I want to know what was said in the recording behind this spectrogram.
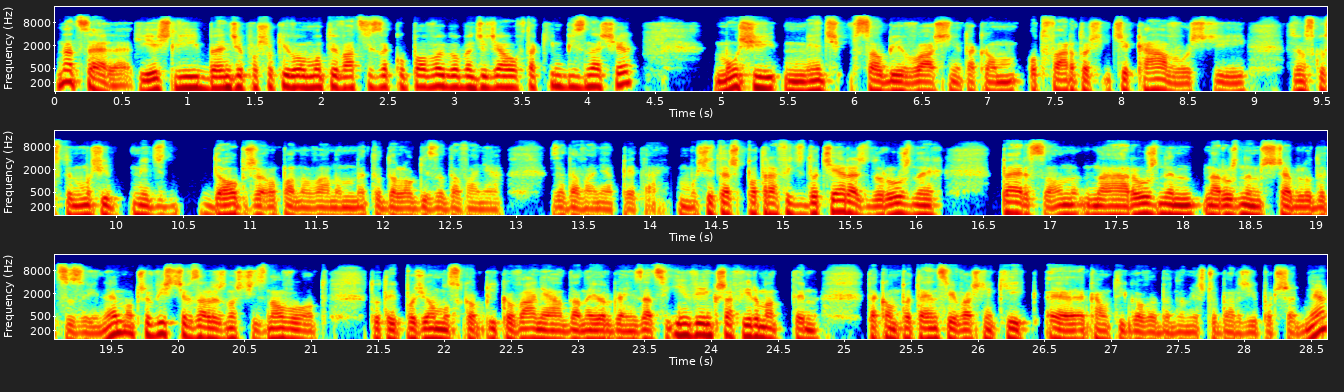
na cele. Jeśli będzie poszukiwał motywacji zakupowej, bo będzie działał w takim biznesie, musi mieć w sobie właśnie taką otwartość i ciekawość i w związku z tym musi mieć dobrze opanowaną metodologię zadawania, zadawania pytań. Musi też potrafić docierać do różnych person na różnym, na różnym szczeblu decyzyjnym. Oczywiście w zależności znowu od tutaj poziomu skomplikowania danej organizacji. Im większa firma, tym te kompetencje właśnie key accountingowe będą jeszcze bardziej potrzebne.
